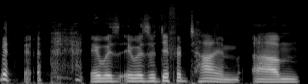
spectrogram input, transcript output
it was it was a different time. Um,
